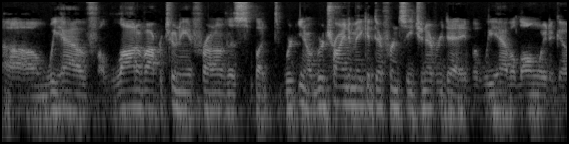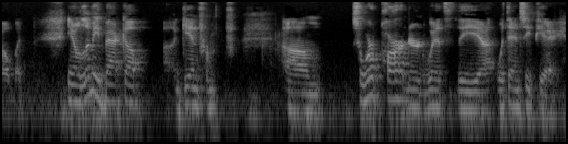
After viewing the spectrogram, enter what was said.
Um, we have a lot of opportunity in front of us, but we're you know we're trying to make a difference each and every day. But we have a long way to go. But you know, let me back up again from. Um, so we're partnered with the uh, with NCPA,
